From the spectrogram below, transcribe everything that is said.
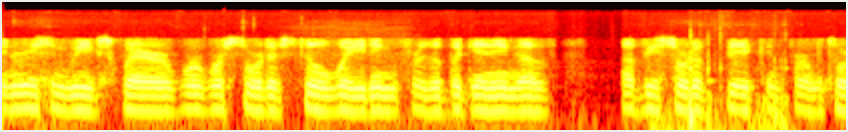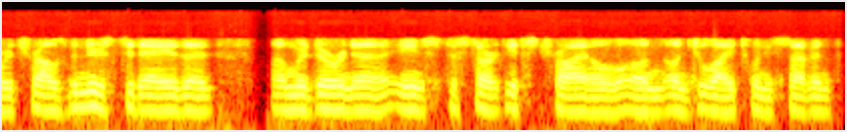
in recent weeks, where we're, we're sort of still waiting for the beginning of of these sort of big confirmatory trials. The news today that uh, Moderna aims to start its trial on, on July 27th.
